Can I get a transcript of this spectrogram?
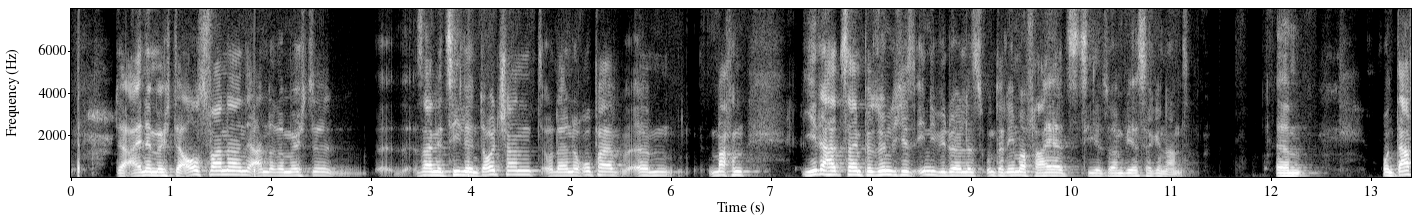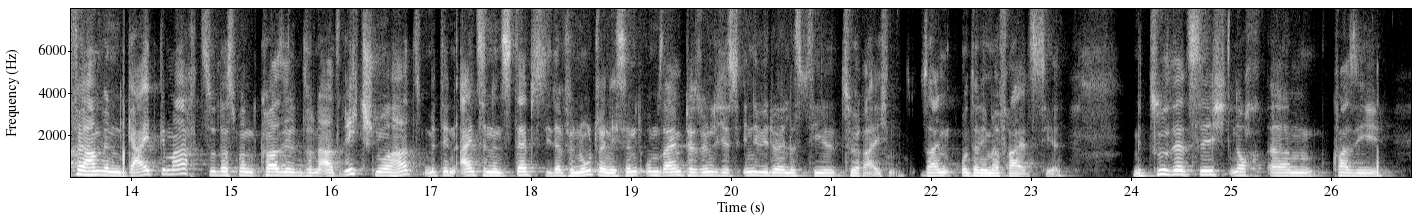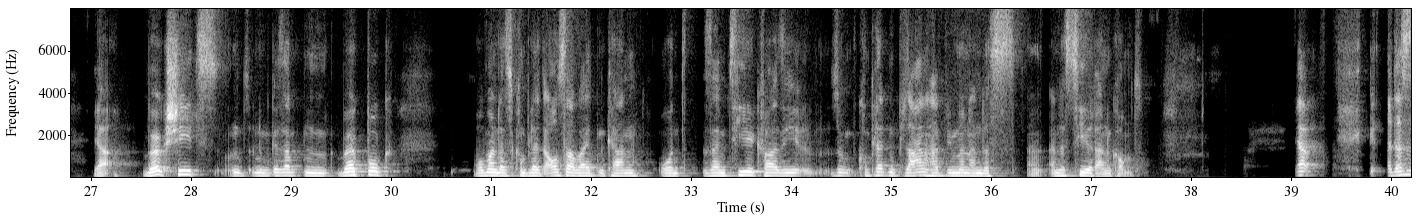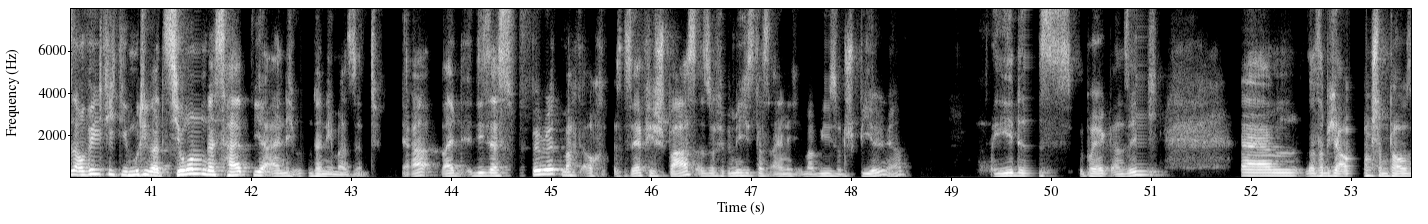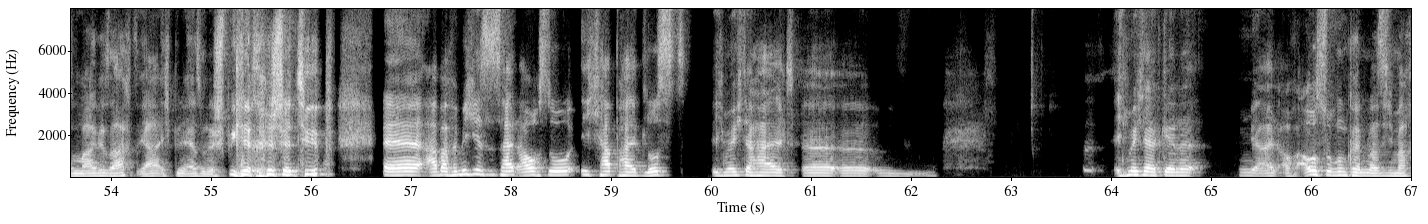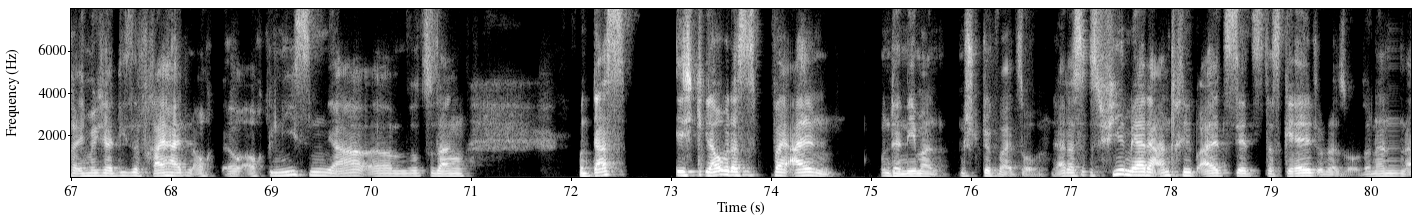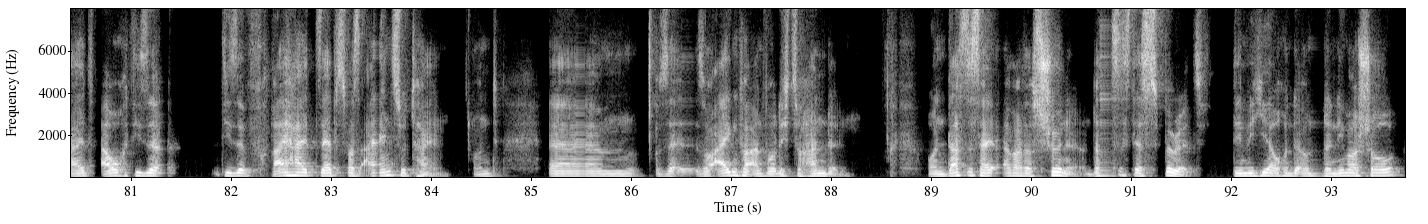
Der eine möchte auswandern, der andere möchte äh, seine Ziele in Deutschland oder in Europa ähm, machen. Jeder hat sein persönliches individuelles Unternehmerfreiheitsziel, so haben wir es ja genannt. Ähm, und dafür haben wir einen Guide gemacht, sodass man quasi so eine Art Richtschnur hat mit den einzelnen Steps, die dafür notwendig sind, um sein persönliches individuelles Ziel zu erreichen, sein Unternehmerfreiheitsziel. Mit zusätzlich noch ähm, quasi ja, Worksheets und einem gesamten Workbook, wo man das komplett ausarbeiten kann und sein Ziel quasi so einen kompletten Plan hat, wie man an das, an das Ziel rankommt. Ja, das ist auch wichtig, die Motivation, weshalb wir eigentlich Unternehmer sind. Ja, weil dieser Spirit macht auch sehr viel Spaß. Also für mich ist das eigentlich immer wie so ein Spiel, ja. Jedes Projekt an sich. Ähm, das habe ich ja auch schon tausendmal gesagt. Ja, ich bin eher so der spielerische Typ. Äh, aber für mich ist es halt auch so, ich habe halt Lust, ich möchte halt, äh, äh, ich möchte halt gerne mir halt auch aussuchen können, was ich mache. Ich möchte halt diese Freiheiten auch, äh, auch genießen, ja, ähm, sozusagen. Und das, ich glaube, das ist bei allen Unternehmern ein Stück weit so. Ja, das ist viel mehr der Antrieb als jetzt das Geld oder so, sondern halt auch diese, diese Freiheit, selbst was einzuteilen und ähm, so eigenverantwortlich zu handeln. Und das ist halt einfach das Schöne. Und das ist der Spirit, den wir hier auch in der Unternehmershow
